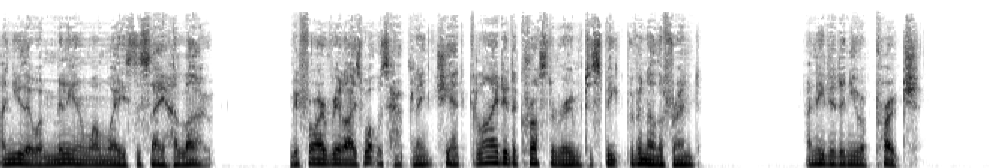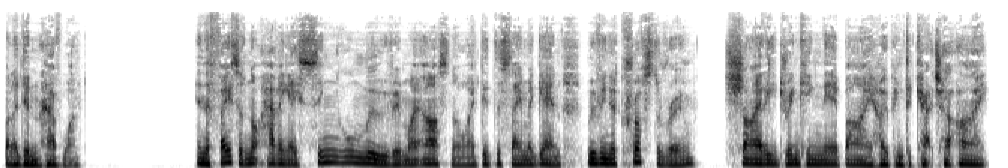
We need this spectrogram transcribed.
I knew there were a million and one ways to say hello. Before I realized what was happening, she had glided across the room to speak with another friend. I needed a new approach, but I didn't have one. In the face of not having a single move in my arsenal, I did the same again, moving across the room, shyly drinking nearby, hoping to catch her eye.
